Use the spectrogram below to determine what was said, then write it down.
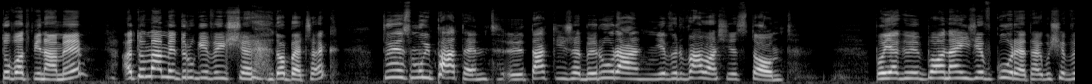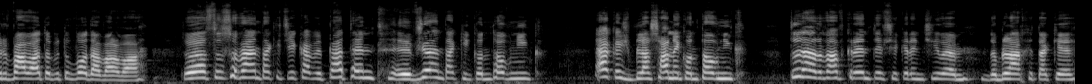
Tu podpinamy, a tu mamy drugie wyjście do beczek. Tu jest mój patent, y, taki, żeby rura nie wyrwała się stąd, bo jakby bo ona idzie w górę, tak by się wyrwała, to by tu woda walła. To ja stosowałem taki ciekawy patent, y, wziąłem taki kątownik, jakiś blaszany kątownik, tu na dwa wkręty przykręciłem do blachy takie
